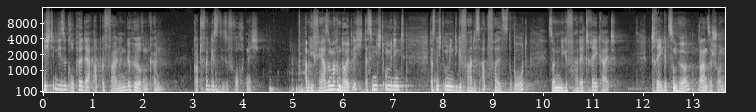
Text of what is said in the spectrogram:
nicht in diese Gruppe der Abgefallenen gehören können. Gott vergisst diese Frucht nicht. Aber die Verse machen deutlich, dass sie nicht unbedingt, dass nicht unbedingt die Gefahr des Abfalls droht, sondern die Gefahr der Trägheit. Träge zum Hören waren sie schon.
